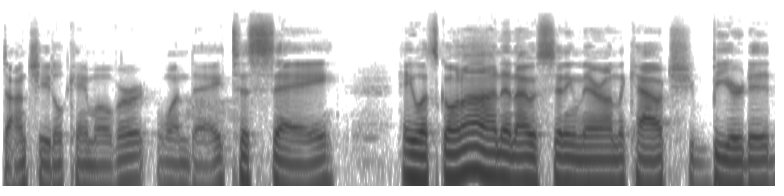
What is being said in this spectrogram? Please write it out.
Don Cheadle came over one day to say, "Hey, what's going on?" And I was sitting there on the couch, bearded,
